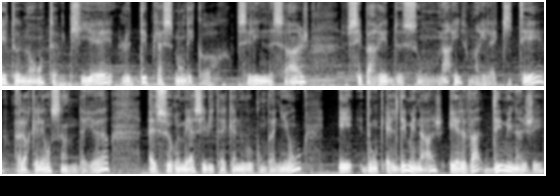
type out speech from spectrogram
étonnante qui est le déplacement des corps. Céline Lesage, séparée de son mari, son mari l'a quittée, alors qu'elle est enceinte d'ailleurs, elle se remet assez vite avec un nouveau compagnon, et donc elle déménage, et elle va déménager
